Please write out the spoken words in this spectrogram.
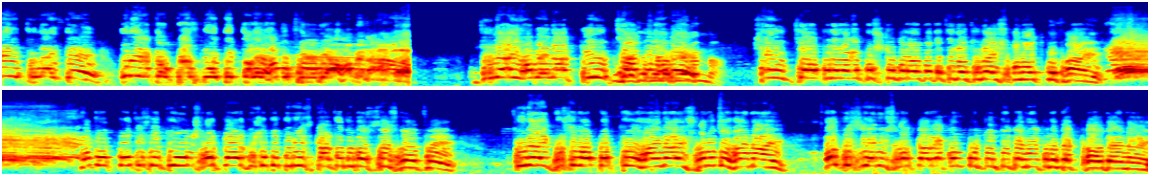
এই জুলাইকে কোন একক রাজনৈতিক দলের হাতে ছেড়ে দেওয়া হবে না জুলাই হবে না কি উদযাপন হবে সেই উদযাপনের আগে প্রশ্ন করার কথা ছিল জুলাই সনদ কোথায়? গত পঁচিশে জুন সরকার ঘোষিত তিরিশ কার্য দিবস শেষ হয়েছে। জুলাই ঘোষণাপত্র হয় নাই, সনদ হয় নাই। অফিসিয়ালি সরকার এখন পর্যন্ত এটা কোনো ব্যাখ্যাও দেয় নাই।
